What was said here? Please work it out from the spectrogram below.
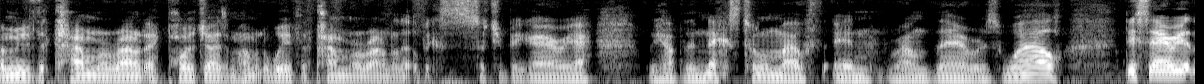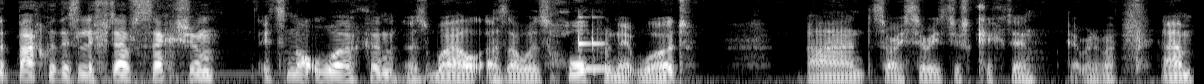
If I move the camera around, I apologise, I'm having to wave the camera around a little because it's such a big area. We have the next tunnel mouth in around there as well. This area at the back with this lift out section, it's not working as well as I was hoping it would. And, sorry, Siri's just kicked in, get rid of her. Um,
